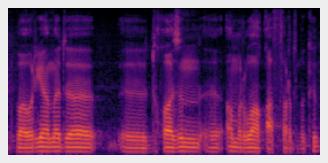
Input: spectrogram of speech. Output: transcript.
di baweriya me de dixwazin emr waqa ferd bikin.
